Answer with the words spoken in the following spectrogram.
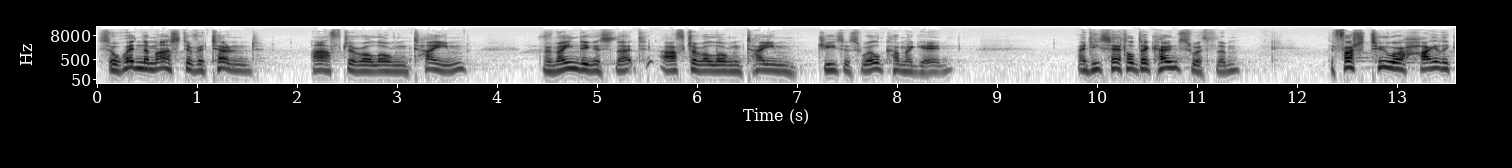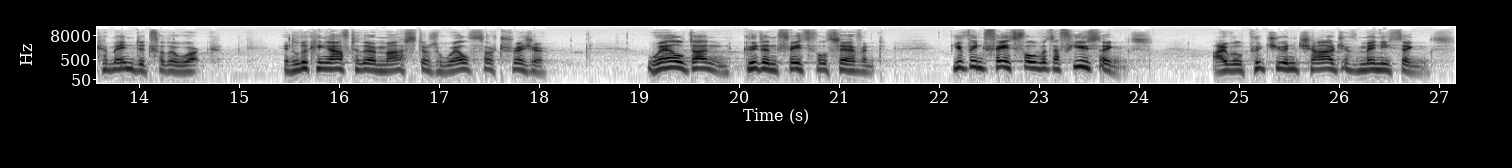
So when the master returned after a long time, reminding us that after a long time, Jesus will come again. And he settled accounts with them. The first two were highly commended for their work in looking after their master's wealth or treasure. Well done, good and faithful servant. You've been faithful with a few things. I will put you in charge of many things.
